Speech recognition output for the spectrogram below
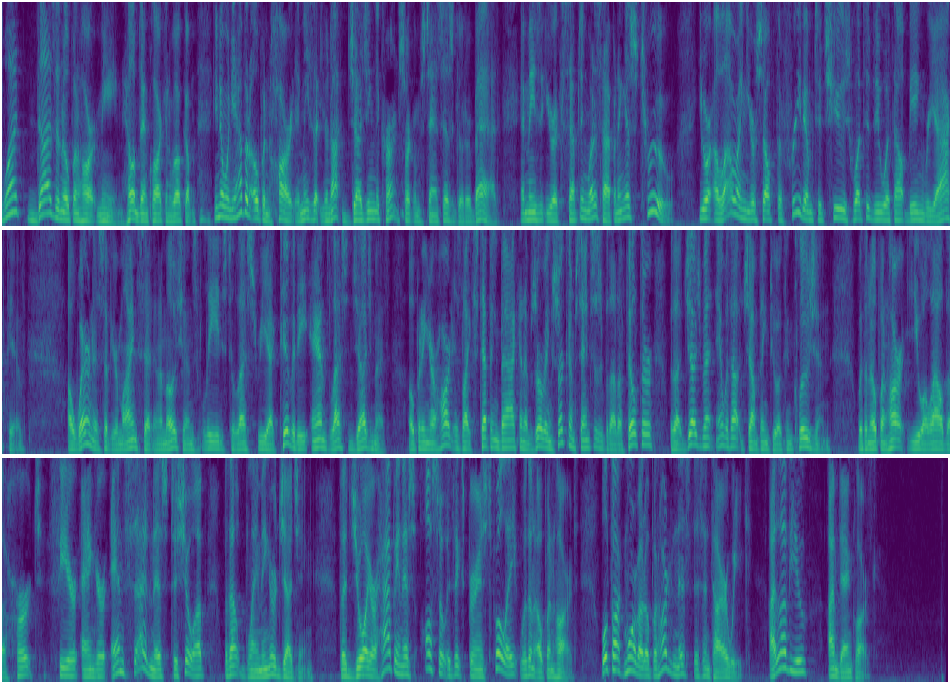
What does an open heart mean? Hello, I'm Dan Clark and welcome. You know, when you have an open heart, it means that you're not judging the current circumstance as good or bad. It means that you're accepting what is happening as true. You are allowing yourself the freedom to choose what to do without being reactive. Awareness of your mindset and emotions leads to less reactivity and less judgment. Opening your heart is like stepping back and observing circumstances without a filter, without judgment, and without jumping to a conclusion. With an open heart, you allow the hurt, fear, anger, and sadness to show up without blaming or judging. The joy or happiness also is experienced fully with an open heart. We'll talk more about open heartedness this entire week. I love you. I'm Dan Clark.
